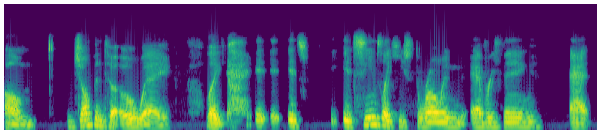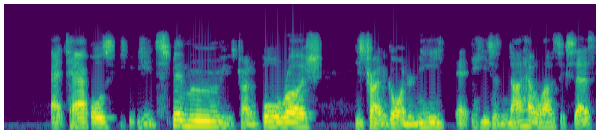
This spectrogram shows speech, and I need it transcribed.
Um, jumping to Oweh, like it, it, it's it seems like he's throwing everything at at tackles. He, he'd spin move. He's trying to bull rush. He's trying to go underneath. He's just not having a lot of success.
